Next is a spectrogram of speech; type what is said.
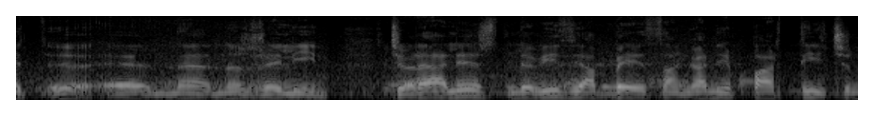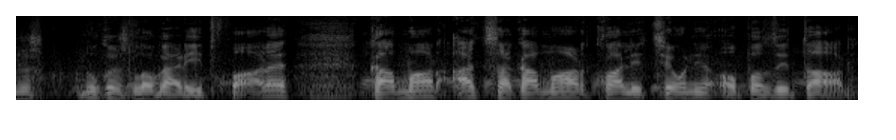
në Zhelinë, që realisht Lëvizja Besa nga një parti që nuk është llogaritë fare, ka marrë aq sa ka marrë koalicioni opozitar,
